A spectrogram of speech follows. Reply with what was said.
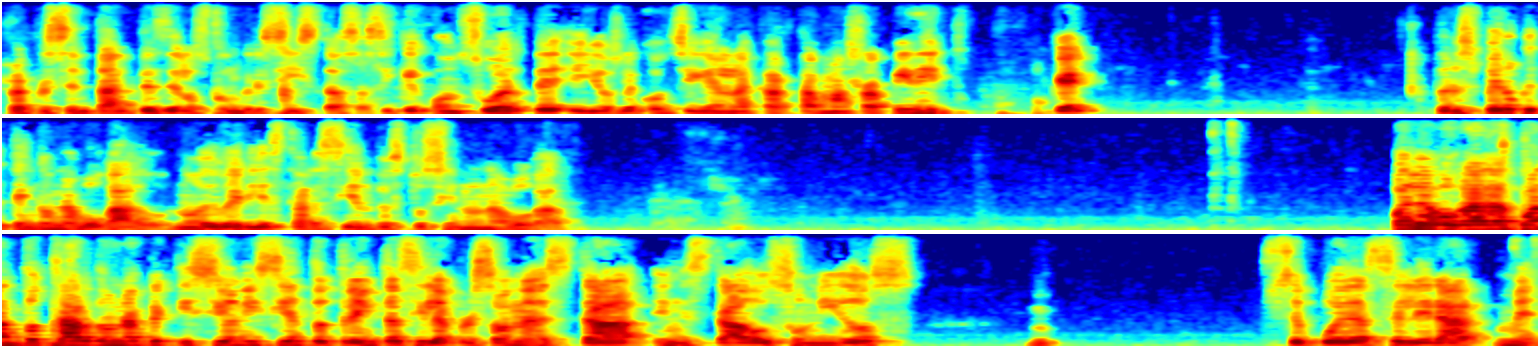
representantes de los congresistas. Así que con suerte ellos le consiguen la carta más rapidito, ¿ok? Pero espero que tenga un abogado. No debería estar haciendo esto sin un abogado. Hola, abogada, ¿cuánto tarda una petición I-130 si la persona está en Estados Unidos? ¿Se puede acelerar? Me,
